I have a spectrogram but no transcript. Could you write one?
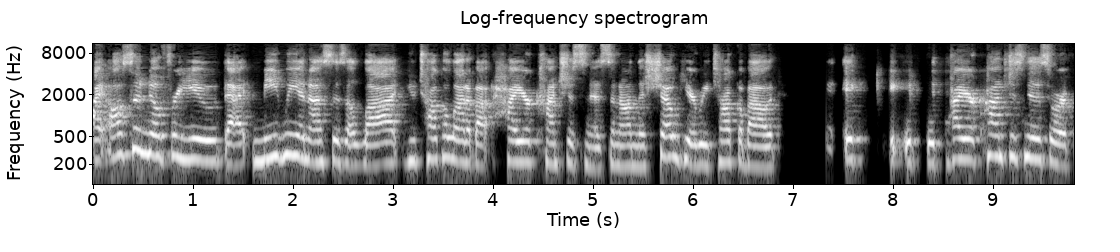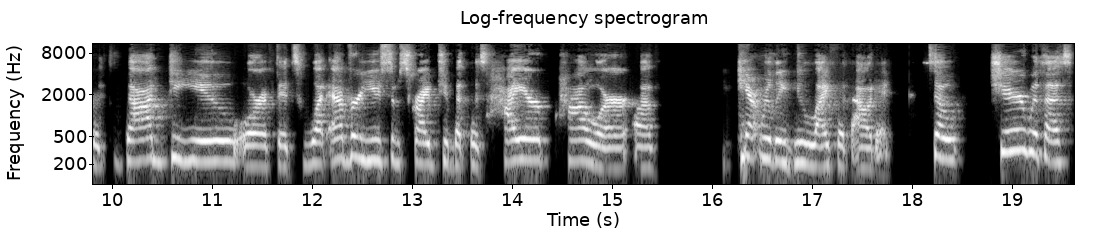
I also know for you that me, we, and us is a lot. You talk a lot about higher consciousness, and on the show here, we talk about if it's higher consciousness, or if it's God to you, or if it's whatever you subscribe to, but this higher power of you can't really do life without it. So, share with us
